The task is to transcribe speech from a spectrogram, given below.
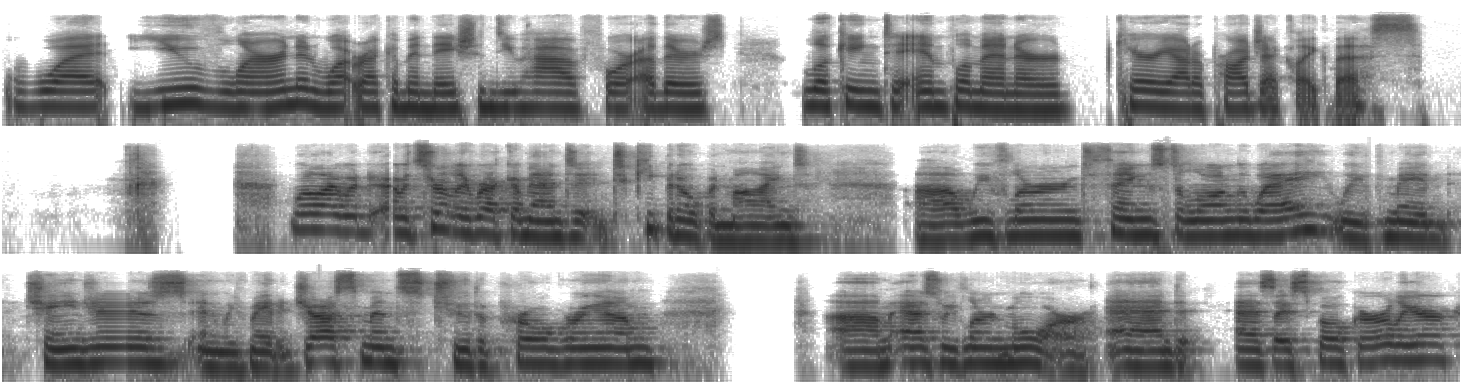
what you've learned and what recommendations you have for others looking to implement or carry out a project like this. Well, I would I would certainly recommend to, to keep an open mind. Uh, we've learned things along the way. We've made changes and we've made adjustments to the program um, as we've learned more. And as I spoke earlier,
